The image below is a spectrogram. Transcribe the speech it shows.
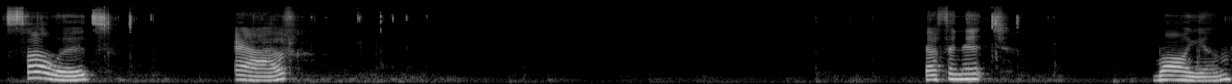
Solids have definite volume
